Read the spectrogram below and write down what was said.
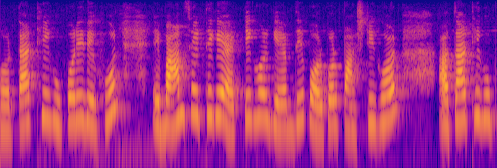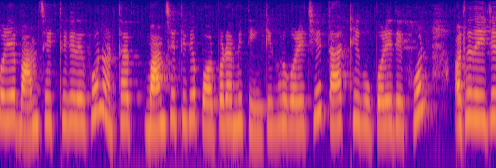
ঘর, তার ঠিক উপরে দেখুন, এই বাম সাইড থেকে একটি ঘর গ্যাপ দিয়ে পরপর পাঁচটি ঘর আর তার ঠিক উপরে বাম সাইড থেকে দেখুন, অর্থাৎ বাম সাইড থেকে পরপর আমি তিনটি ঘর করেছি। তার ঠিক উপরে দেখুন, অর্থাৎ এই যে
